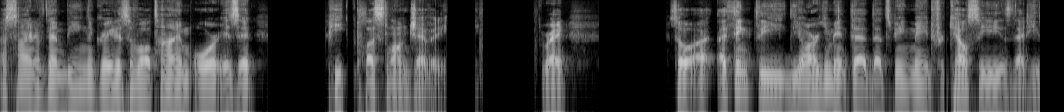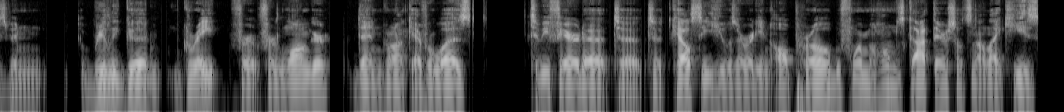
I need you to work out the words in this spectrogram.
a sign of them being the greatest of all time or is it peak plus longevity? Right? So I, I think the the argument that that's being made for Kelce is that he's been really good, great for for longer than Gronk ever was. To be fair to to to Kelce, he was already an All Pro before Mahomes got there, so it's not like he's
